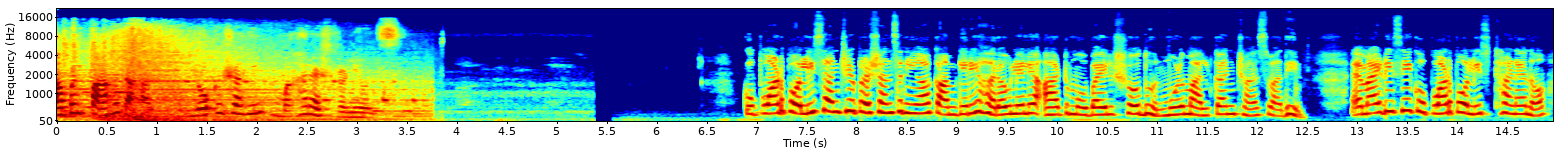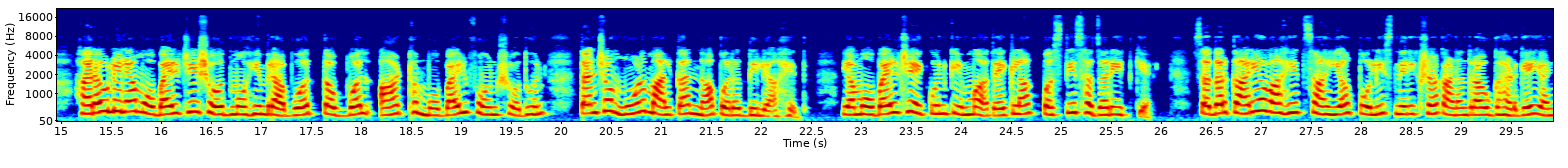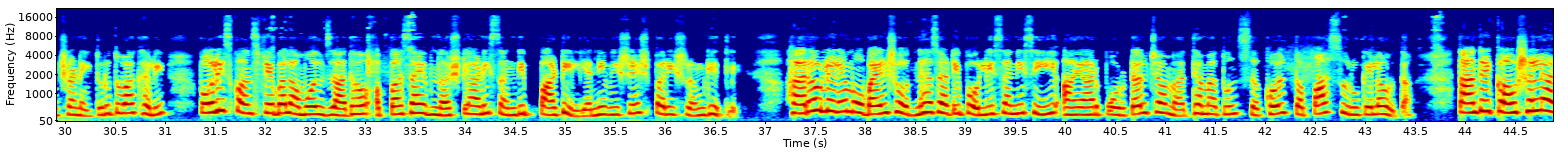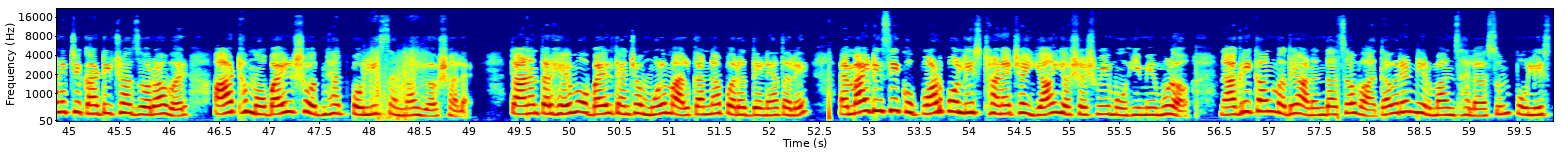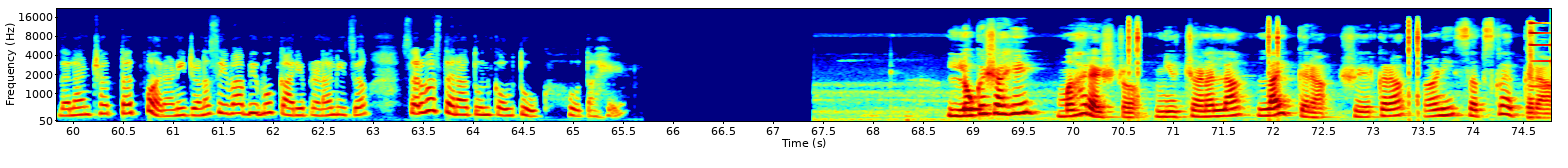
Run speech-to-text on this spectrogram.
आपण पाहत आहात लोकशाही महाराष्ट्र न्यूज. कुपवाड पोलिसांची प्रशंसनीय कामगिरी हरवलेले आठ मोबाईल शोधून मूळ मालकांच्या स्वाधीन. M I D C Kupwad police ठाण्यानं हरवलेल्या मोबाईलची शोध मोहीम राबवत तब्बल आठ मोबाईल फोन शोधून त्यांच्या मूळ मालकांना परत दिले आहेत. या मोबाईलची एकूण किंमत एक लाख पस्तीस हजार इतकी आहे. सदर कार्यवाहीत सहाय्यक पोलीस निरीक्षक आनंदराव घाडगे यांच्या नेतृत्वाखाली पोलीस कॉन्स्टेबल अमोल जाधव अप्पासाहेब नष्टे आणि संदीप पाटील यांनी विशेष परिश्रम घेतले. हरवलेले मोबाईल शोधण्यासाठी पोलिसांनी सीआय आर पोर्टलच्या माध्यमातून सखोल तपास सुरू केला होता. तांत्रिक कौशल्य आणि चिकाटीच्या जोरावर आठ मोबाईल शोधण्यात पोलिसांना यश आलंय. त्यानंतर हे मोबाईल त्यांच्या मूळ मालकांना परत देण्यात आले. M I D C Kupwad police ठाण्याच्या या यशस्वी मोहिमेमुळं नागरिकांमध्ये आनंदाचं वातावरण निर्माण झालं असून पोलीस दलांच्या तत्पर आणि जनसेवाभिमुख कार्यप्रणालीचं सर्व स्तरातून कौतुक होत आहे. लोकशाही महाराष्ट्र न्यूज चॅनलला लाईक करा शेअर करा आणि सबस्क्राईब करा.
